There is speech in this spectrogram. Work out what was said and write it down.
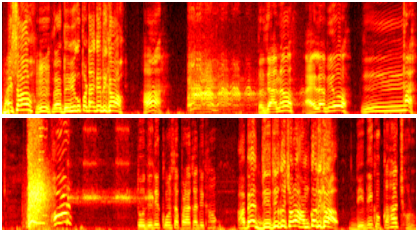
भाई साहब मेरा बेबी को पटाखे दिखाओ। हाँ। तो जानो आई लव यू तो दीदी कौन सा पटाखा दिखाऊँ? अबे दीदी को छोड़ो हमको दिखाओ। दीदी को कहाँ छोड़ूं?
